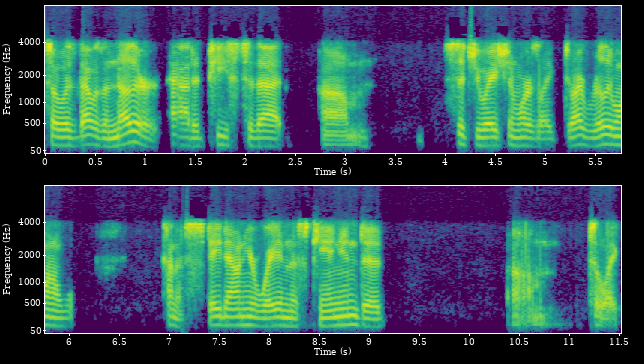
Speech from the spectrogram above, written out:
so was, that was another added piece to that um, situation where it's like, do I really want to kind of stay down here way in this canyon to um, to like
